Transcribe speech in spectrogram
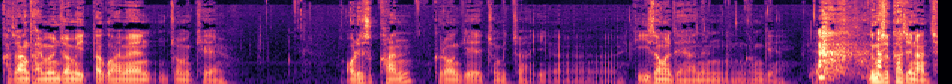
가장 닮은 점이 있다고 하면 좀 이렇게 어리숙한 그런 게 좀 있죠. 이, 어, 이성을 대하는 그런 게 능숙하진 않죠.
